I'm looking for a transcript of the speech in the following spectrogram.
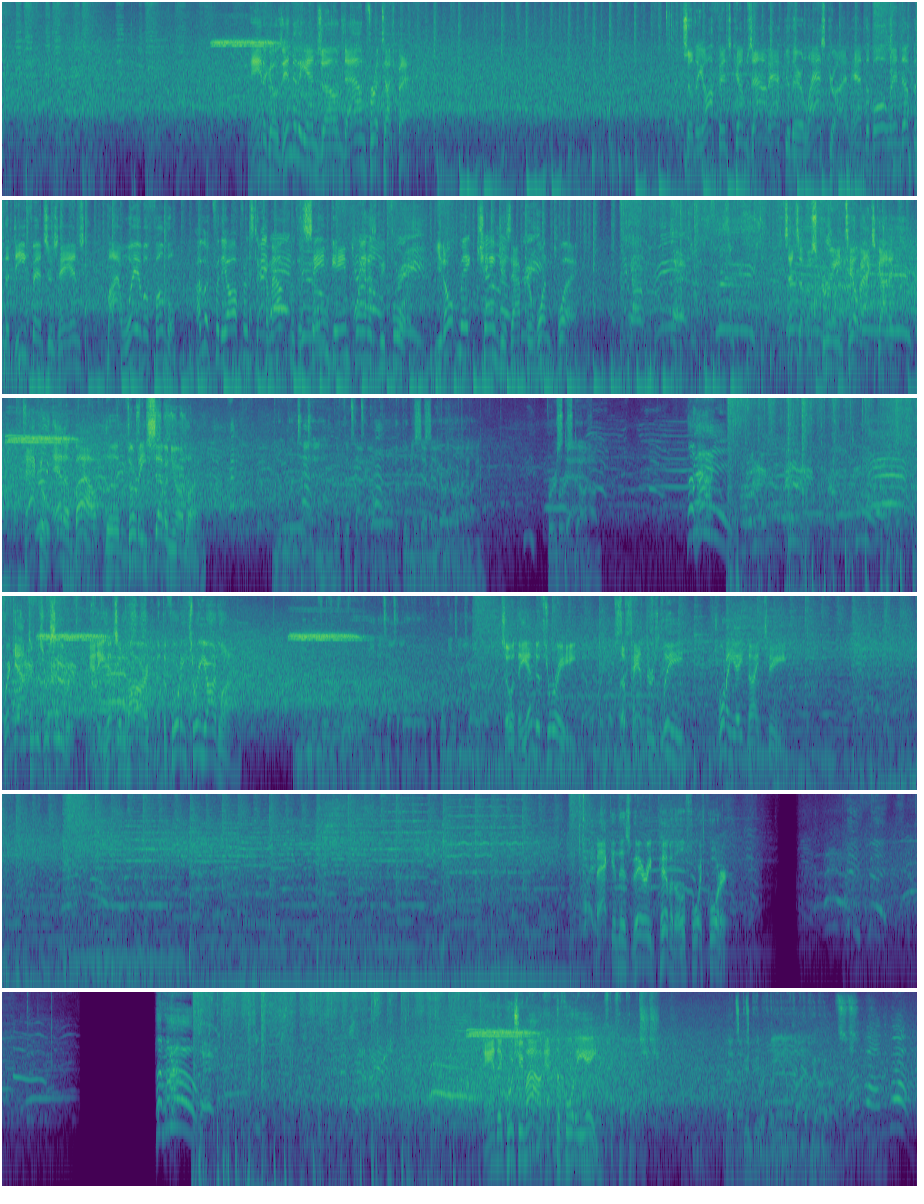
And it goes into the end zone, down for a touchback. So the offense comes out after their last drive, had the ball end up in the defense's hands by way of a fumble. I look for the offense to come out with the same game plan as before. You don't make changes after one play. Sets up a screen. Tailback's got it. Tackle. At about the 37-yard line. Number 10 with the tackle at the 37-yard line. First down. Quick out to his receiver. And he hits him hard at the 43-yard line. Number 44 on the tackle at the 43-yard line. So at the end of three, That'll bring up the Panthers lead 28-19. Back in this very pivotal fourth quarter. They push him out at the 48. That's good for a gain of five yards.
